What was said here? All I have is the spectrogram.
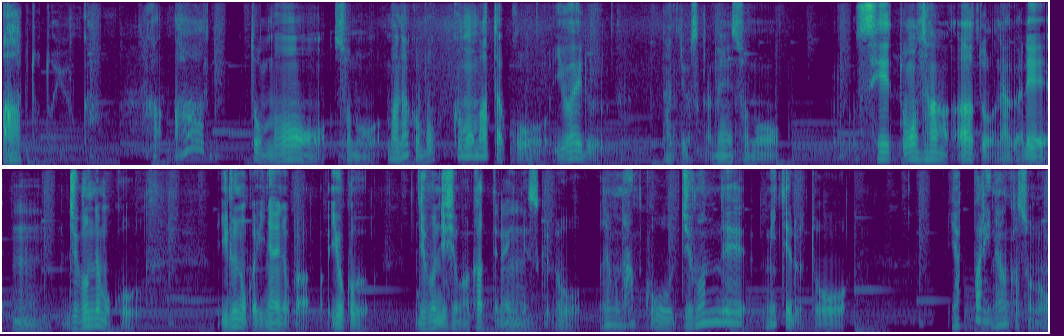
アートというか。かアートもそのまあなんか僕もまたこういわゆるなんていうんですかねその正当なアートの流れうん。自分でもこういるのかいないのかよく自分自身分かってないんですけど、でもなんかこう自分で見てるとやっぱりなんかその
